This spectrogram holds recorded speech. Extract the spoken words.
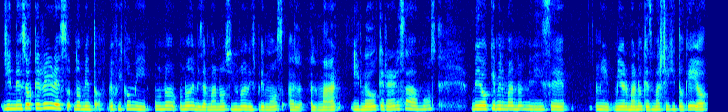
Y en eso que regreso, no miento, me fui con mi, uno, uno de mis hermanos y uno de mis primos al, al mar y luego que regresábamos, veo que mi hermano me dice, mi, mi hermano que es más chiquito que yo,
